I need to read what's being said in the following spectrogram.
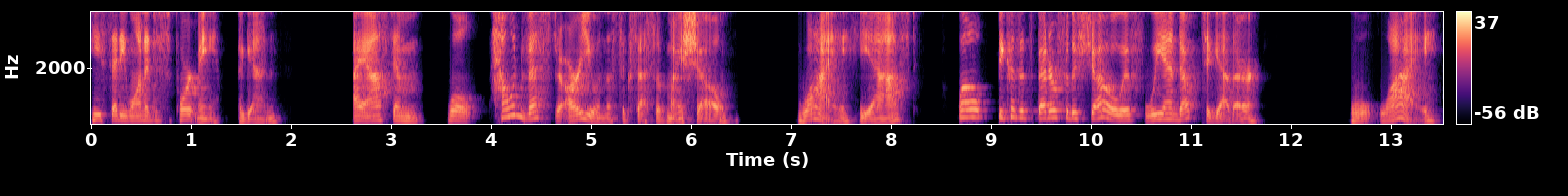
He said he wanted to support me again. I asked him, Well, how invested are you in the success of my show? Why? He asked. Well, because it's better for the show if we end up together. Well, why?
